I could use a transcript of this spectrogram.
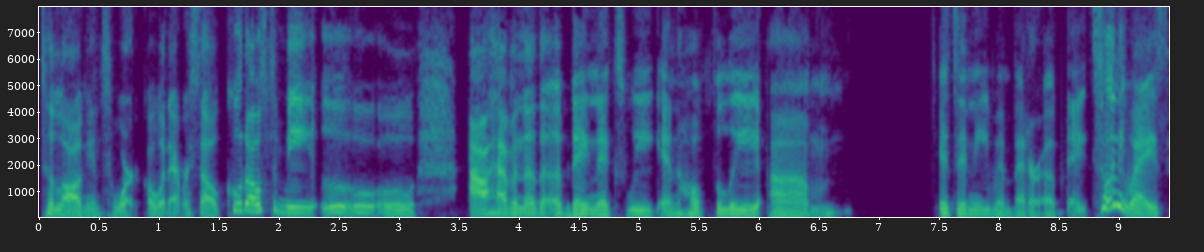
to log into work or whatever. So kudos to me. Ooh, ooh, ooh. I'll have another update next week and hopefully um it's an even better update. So anyways,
